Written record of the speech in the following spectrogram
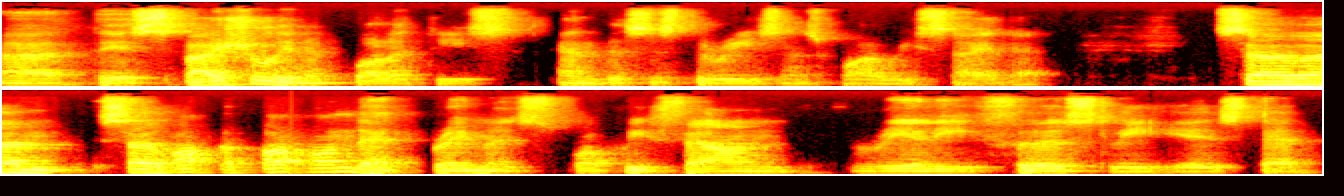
uh, there's spatial inequalities, and this is the reasons why we say that. So, um, so on, on, that premise, what we found really firstly is that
